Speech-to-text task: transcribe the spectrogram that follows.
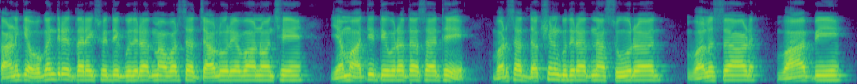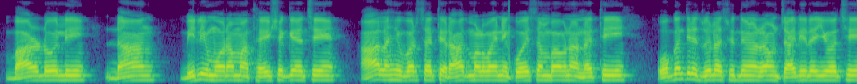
કારણ કે ઓગણત્રીસ તારીખ સુધી ગુજરાતમાં વરસાદ ચાલુ રહેવાનો છે. જેમાં અતિ તીવ્રતા સાથે વરસાદ દક્ષિણ ગુજરાતના સુરત વલસાડ, વાપી, બારડોલી, ડાંગ, બિલીમોરામાં થઈ શકે છે. હાલ અહીં વરસાદથી રાહત મળવાની કોઈ સંભાવના નથી. ઓગણત્રીસ જુલાઈ સુધીનો રાઉન્ડ ચાલી રહ્યો છે.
